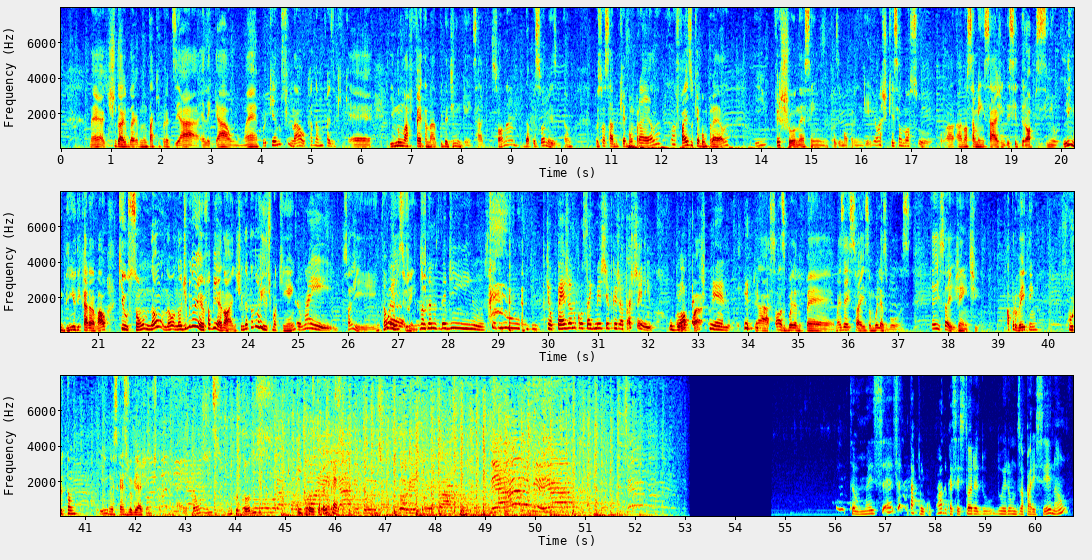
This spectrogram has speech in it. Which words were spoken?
Né? A gente não tá, aqui pra dizer, ah, é legal, não é, porque no final cada um faz o que quer e não afeta na vida de ninguém, sabe? Só na da pessoa mesmo. Então, a pessoa sabe o que é bom pra ela, ela faz o que é bom pra ela e fechou, né? Sem fazer mal pra ninguém. Eu acho que esse é o nosso a, a nossa mensagem desse dropzinho lindinho de carnaval, que o som não não, não diminuiu, Fabiano. Ó, a gente ainda tá no ritmo aqui, hein? Tamo aí. Isso aí. Então é isso, gente. Levantando os dedinhos, todo mundo. porque o pé já não consegue mexer porque já tá cheio. O bloco Opa. tá enchendo. Já, só as bolhas no pé. Mas é isso aí, são bolhas boas. É isso aí, gente. Aproveitem, curtam e não esquece de ouvir a gente também. É, então é isso. Um por todos. E todos pelo cast. Então, mas é, você não tá preocupado com essa história do, do Heron desaparecer, não?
